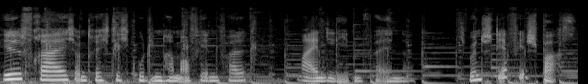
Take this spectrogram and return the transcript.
hilfreich und richtig gut und haben auf jeden Fall mein Leben verändert. Ich wünsche dir viel Spaß.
